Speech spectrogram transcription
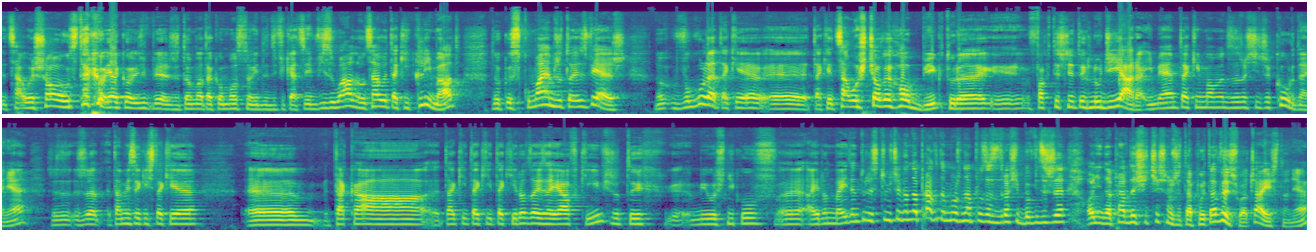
e, cały show z taką jakąś, wiesz, że to ma taką mocną identyfikację wizualną, cały taki klimat, to skumałem, że to jest, wiesz, no w ogóle takie, takie całościowe hobby, które faktycznie tych ludzi i miałem taki moment zazdrości, że kurde, nie? Że, że tam jest jakieś takie taka, taki, taki, taki rodzaj zajawki wśród tych e, miłośników e, Iron Maiden, który jest czymś, czego naprawdę można pozazdrościć, bo widzę, że oni naprawdę się cieszą, że ta płyta wyszła. Czaisz to, nie?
